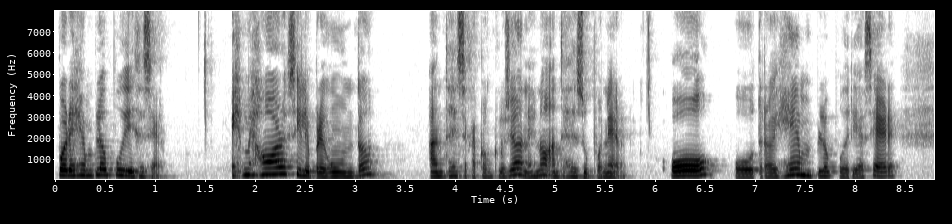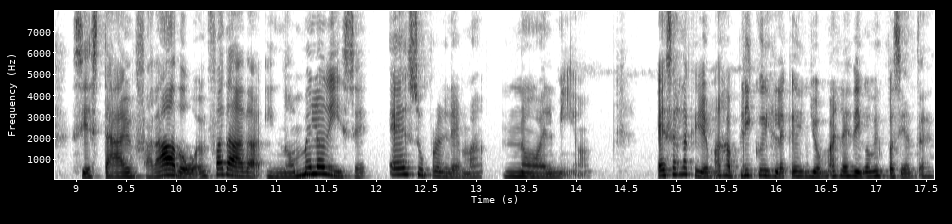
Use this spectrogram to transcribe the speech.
por ejemplo, pudiese ser, es mejor si le pregunto antes de sacar conclusiones, ¿no? antes de suponer. O otro ejemplo podría ser, si está enfadado o enfadada y no me lo dice, es su problema, no el mío. Esa es la que yo más aplico y es la que yo más les digo a mis pacientes,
